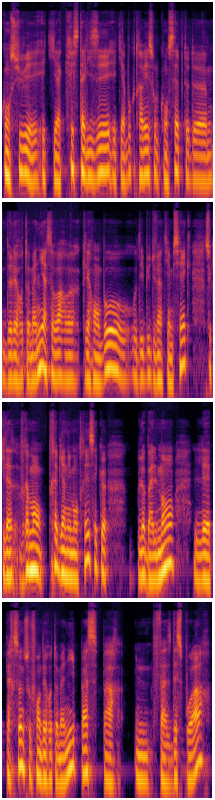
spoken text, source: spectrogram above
conçu et, qui a cristallisé et qui a beaucoup travaillé sur le concept de, l'érotomanie, à savoir euh, Clérambault au, début du XXe siècle. Ce qu'il a vraiment très bien démontré, c'est que globalement, les personnes souffrant d'érotomanie passent par une phase d'espoir,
